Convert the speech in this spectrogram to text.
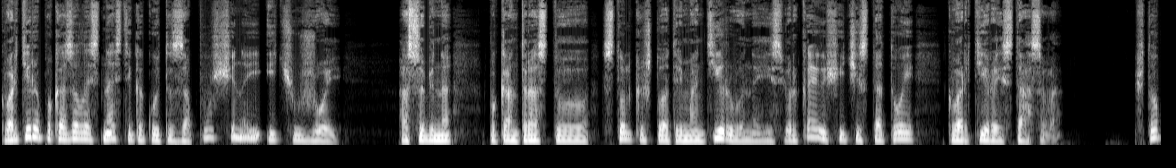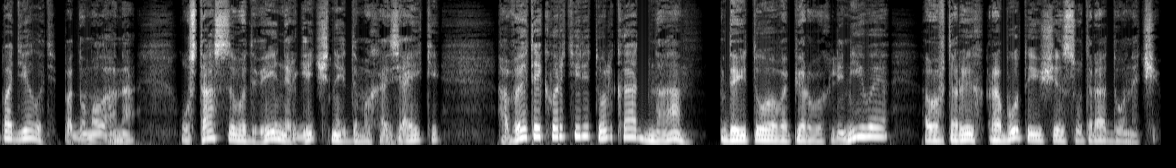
Квартира показалась Насте какой-то запущенной и чужой, особенно по контрасту с только что отремонтированной и сверкающей чистотой квартирой Стасова. «Что поделать?» — подумала она. «У Стасова две энергичные домохозяйки. А в этой квартире только одна, да и то, во-первых, ленивая, а во-вторых, работающая с утра до ночи.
